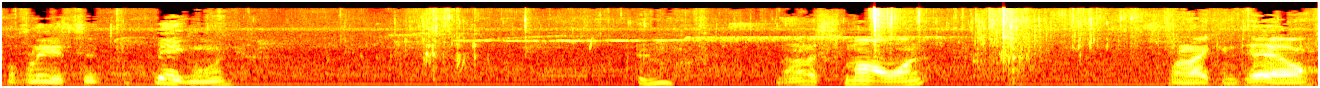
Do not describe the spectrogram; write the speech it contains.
Hopefully it's a big one. Not a small one, from what I can tell.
